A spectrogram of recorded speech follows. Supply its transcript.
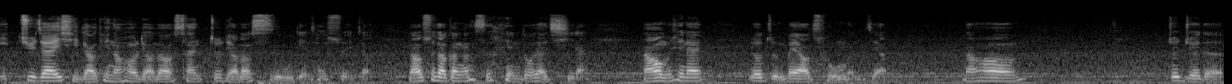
一。聚在一起聊天，然后聊到三，就聊到四五点才睡觉，然后睡到刚刚十二点多才起来，然后我们现在又准备要出门这样，然后就觉得，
